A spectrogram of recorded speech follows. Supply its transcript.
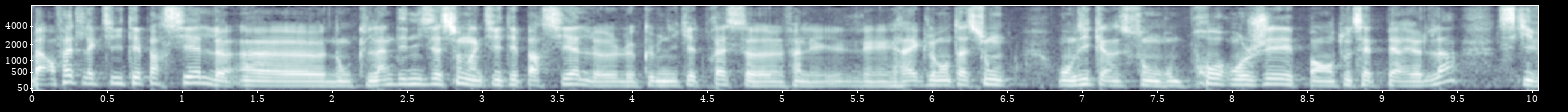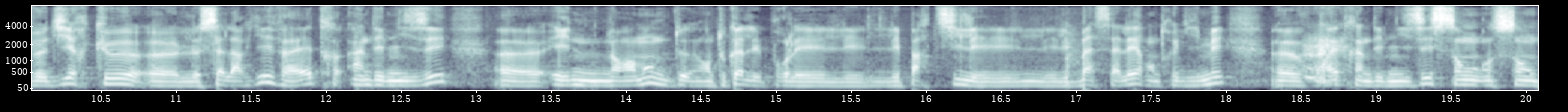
Bah, en fait, l'activité partielle, euh, donc l'indemnisation de l'activité partielle, le, le communiqué de presse, euh, enfin les, les réglementations ont dit qu'elles sont prorogées pendant toute cette période-là, ce qui veut dire que euh, le salarié va être indemnisé euh, et normalement, de- en tout cas pour les, les, les parties, les, bas salaires entre guillemets, euh, vont être indemnisés sans, sans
